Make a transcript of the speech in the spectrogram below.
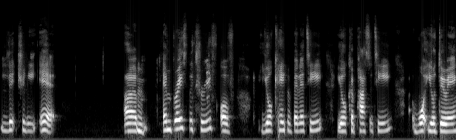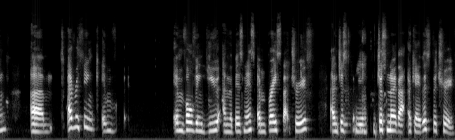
literally it. Um, mm. Embrace the truth of your capability, your capacity, what you're doing, um, everything in, involving you and the business. Embrace that truth and just yeah. just know that okay, this is the truth.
